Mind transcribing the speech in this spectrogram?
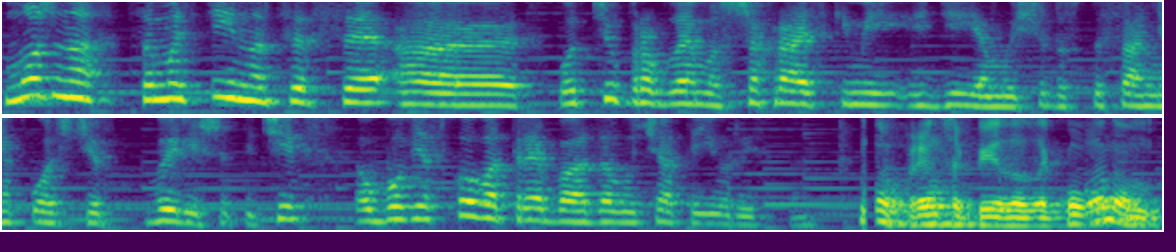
можна самостійно це все, е, от цю проблему з шахрайськими діями щодо списання коштів вирішити, чи обов'язково треба залучати юриста? Ну, в принципі, за законом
